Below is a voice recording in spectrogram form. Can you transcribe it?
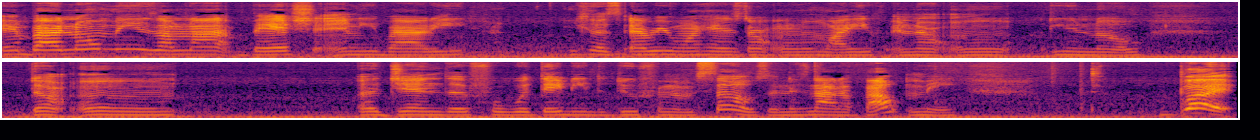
and by no means i'm not bashing anybody because everyone has their own life and their own you know their own agenda for what they need to do for themselves and it's not about me. But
